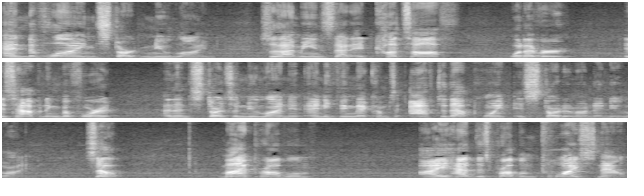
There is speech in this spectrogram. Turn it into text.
end of line, start new line. So that means that it cuts off whatever is happening before it, and then starts a new line, and anything that comes after that point is started on a new line. So, my problem, I had this problem twice now.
